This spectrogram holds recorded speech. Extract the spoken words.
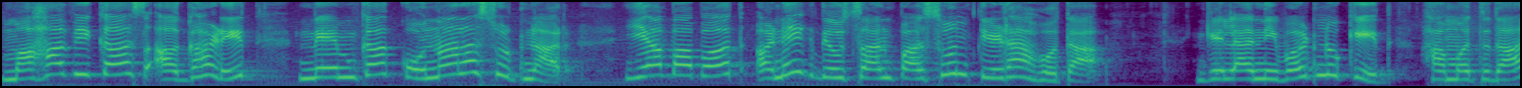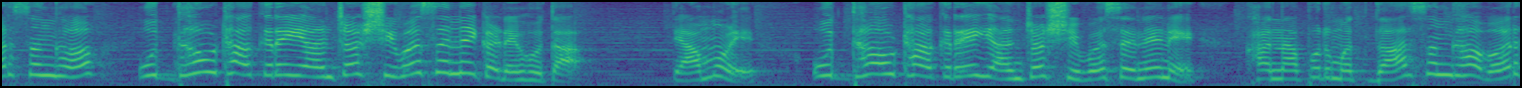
महाविकास आघाडीत नेमका कोणाला सुटणार? याबाबत अनेक दिवसांपासून तिढा होता. गेल्या निवडणुकीत हा मतदारसंघ उद्धव ठाकरे यांच्या शिवसेनेकडे होता. त्यामुळे उद्धव ठाकरे यांच्या शिवसेनेने खानापूर मतदारसंघावर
